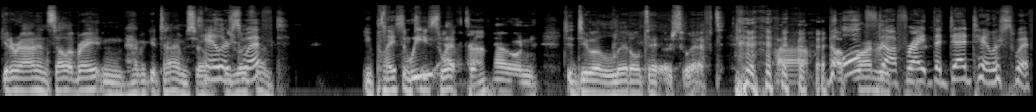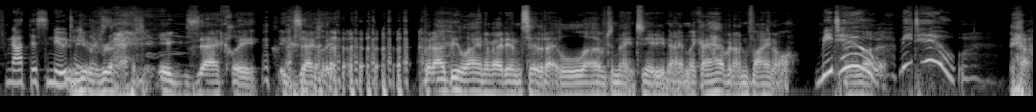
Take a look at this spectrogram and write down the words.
get around and celebrate and have a good time. So Taylor really fun. Swift. You play some we T Swift, have huh? known to do a little Taylor Swift. Uh, The old upon stuff, right? The dead Taylor Swift, not this new Taylor You're right. Exactly. Exactly. but I'd be lying if I didn't say that I loved 1989. Like I have it on vinyl. Me too. Me too. Yeah.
